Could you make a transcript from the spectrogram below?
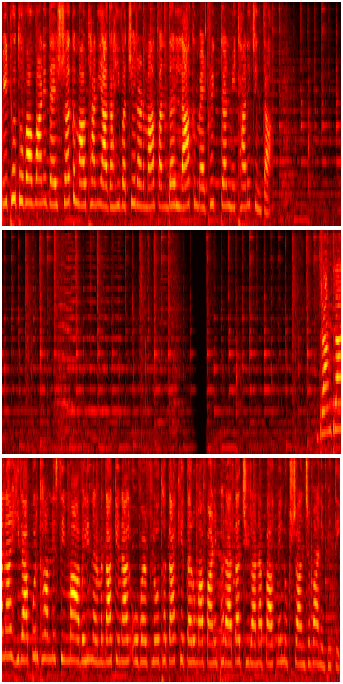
મીઠું ધોવાવવાની દહેશત, માવઠાની આગાહી વચ્ચે રણમાં પંદર લાખ મેટ્રિક ટન મીઠાની ચિંતા ધ્રાંગધ્રાના હીરાપુર ગામની સીમમાં આવેલી નર્મદા કેનાલ ઓવરફ્લો થતા ખેતરોમાં પાણી ભરાતા જીરાના પાકને નુકસાન જવાની ભીતિ.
